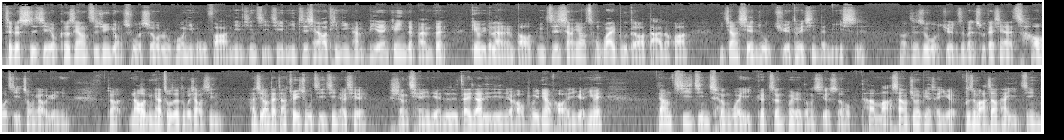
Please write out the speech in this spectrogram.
这个世界有各式各样资讯涌出的时候，如果你无法聆听极尽，你只想要听听看别人给你的版本，给我一个懒人包，你只想要从外部得到答案的话，你将陷入绝对性的迷失。呃，这是我觉得这本书在现在超级重要原因，对吧？然后你看作者多小心，他希望大家追逐极尽，而且省钱一点，就是在家极进就好，不一定要跑很远。因为当极进成为一个珍贵的东西的时候，它马上就会变成一个，不是马上，它已经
